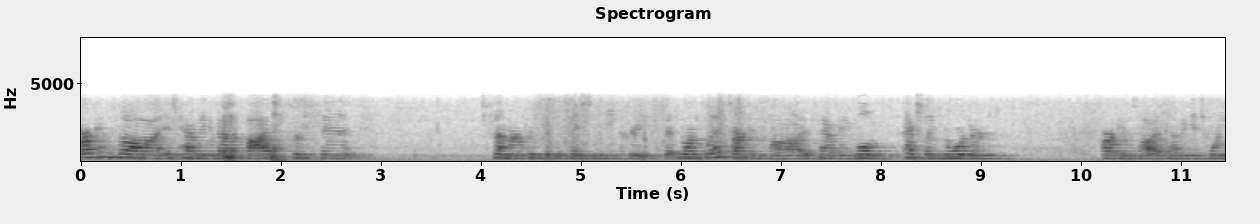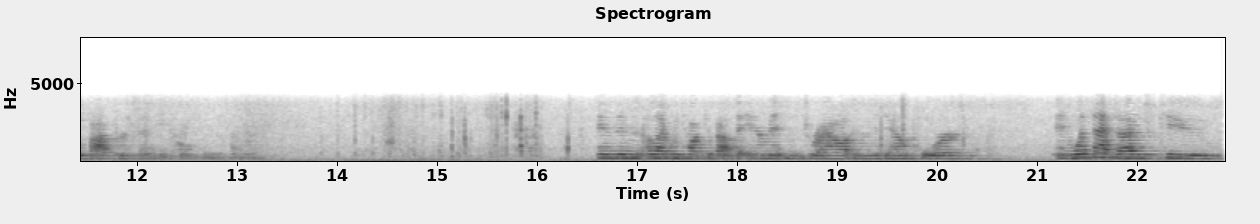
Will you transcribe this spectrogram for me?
Arkansas is having about a five percent summer precipitation decrease, but northwest Arkansas is having, well, actually northern Arkansas is having a twenty-five percent decrease in the summer. And then, uh, like we talked about the intermittent drought and the downpours, and what that does to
